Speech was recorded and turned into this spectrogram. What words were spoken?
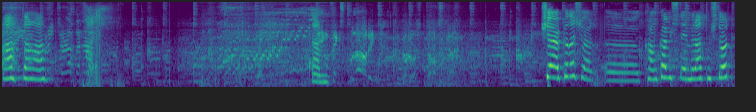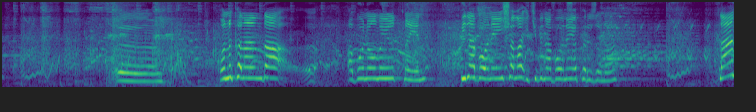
Ah tamam. Tamam. Şey arkadaşlar e, kankam işte Emir 64 e, onun kanalında e, abone olmayı unutmayın. 1000 abone inşallah 2000 abone yaparız onu. Lan!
